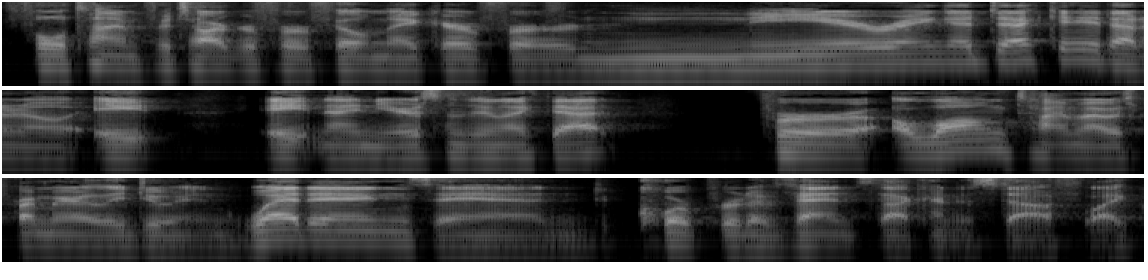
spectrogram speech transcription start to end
full time photographer, filmmaker for nearing a decade. I don't know, eight, eight, nine years, something like that. For a long time, I was primarily doing weddings and corporate events, that kind of stuff, like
